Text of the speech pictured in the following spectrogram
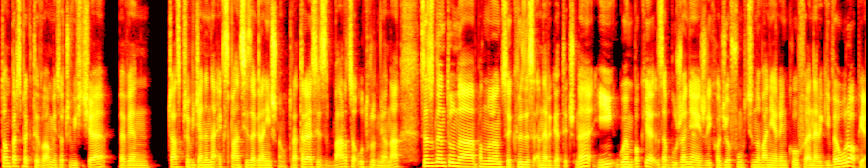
Tą perspektywą jest oczywiście pewien czas przewidziany na ekspansję zagraniczną, która teraz jest bardzo utrudniona ze względu na panujący kryzys energetyczny i głębokie zaburzenia, jeżeli chodzi o funkcjonowanie rynków energii w Europie,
